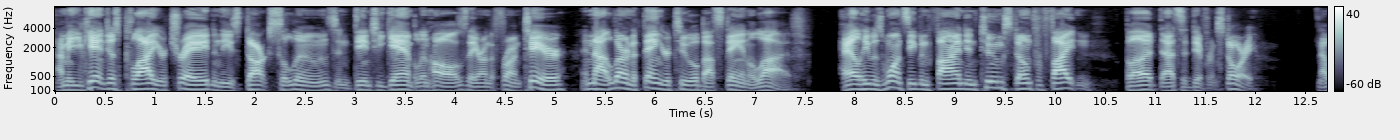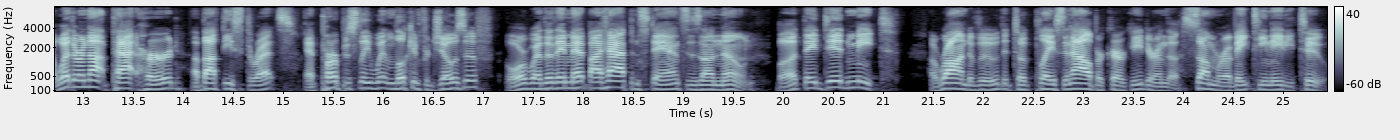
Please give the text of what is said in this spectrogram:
I mean, you can't just ply your trade in these dark saloons and dingy gambling halls there on the frontier and not learn a thing or two about staying alive. Hell, he was once even fined in Tombstone for fighting, but that's a different story. Now, whether or not Pat heard about these threats and purposely went looking for Joseph, or whether they met by happenstance, is unknown. But they did meet, a rendezvous that took place in Albuquerque during the summer of 1882.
